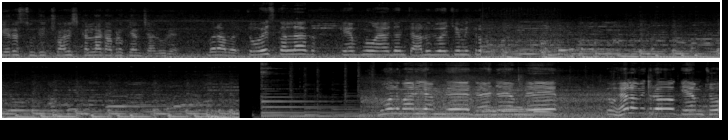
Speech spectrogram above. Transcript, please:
તેરસ સુધી ચોવીસ કલાક આપણો કેમ્પ ચાલુ રહે. બરાબર. ચોવીસ કલાક કેમ્પનું આયોજન ચાલુ જ હોય છે મિત્રો. બોલ મારી અમને જય જય અમને તો હેલો મિત્રો કેમ છો?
